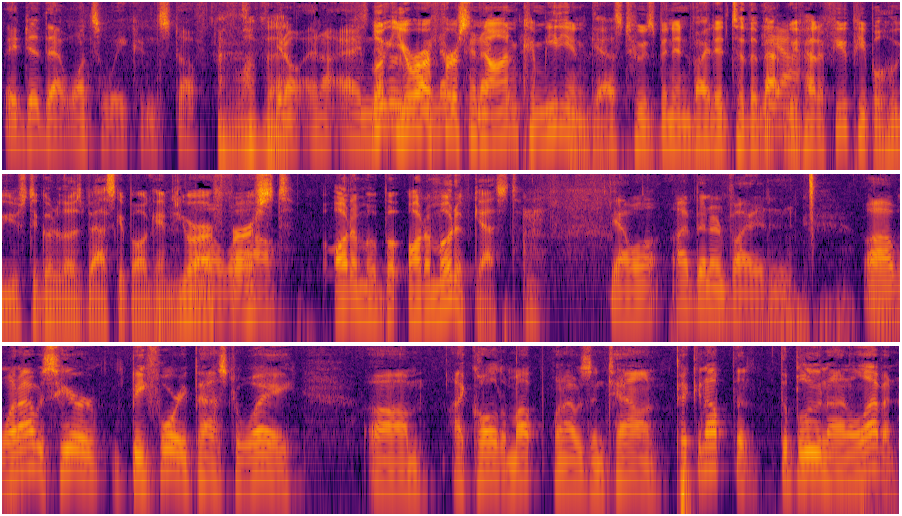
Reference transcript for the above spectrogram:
they did that once a week and stuff. I love that. You know, and I, I Look, never- you're our first connected. non-comedian guest who's been invited to the. Ba- Yeah. We've had a few people who used to go to those basketball games. You're our Oh, wow. first automo- automotive guest. Yeah, well, I've been invited, and uh, when I was here before he passed away, um, I called him up when I was in town, picking up the the blue 911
